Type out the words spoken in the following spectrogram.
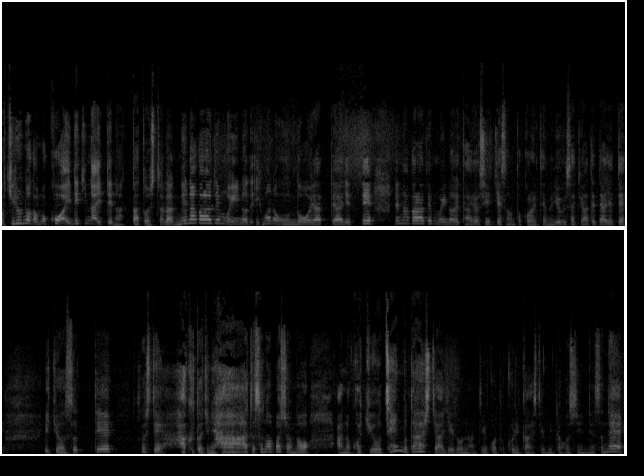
起きるのがもう怖いできないってなったとしたら寝ながらでもいいので今の運動をやってあげて寝ながらでもいいので太陽神経質のところに手の指先を当ててあげて息を吸ってそして吐く時にはーっとその場所のあの呼吸を全部出してあげるなんていうことを繰り返してみてほしいんですね。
